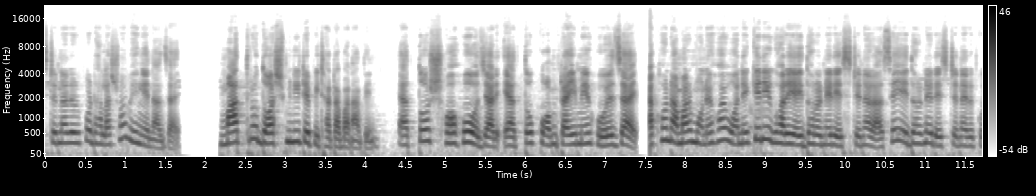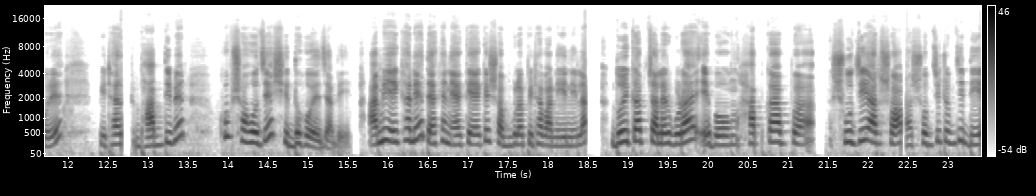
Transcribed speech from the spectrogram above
স্টেনারের উপর ঢালার সময় ভেঙে না যায়। মাত্র দশ মিনিটে পিঠাটা বানাবেন। এত সহজ আর এত কম টাইমে হয়ে যায়। এখন আমার মনে হয় অনেকেরই ঘরে এই ধরনের স্টেনার আছে, এই ধরনের স্টেনার করে পিঠা ভাপ দিবেন, খুব সহজে সিদ্ধ হয়ে যাবে। আমি এখানে দেখেন একে একে সবগুলো পিঠা বানিয়ে নিলাম। দুই কাপ চালের গুঁড়া এবং হাফ কাপ সুজি আর সবজি টবজি দিয়ে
